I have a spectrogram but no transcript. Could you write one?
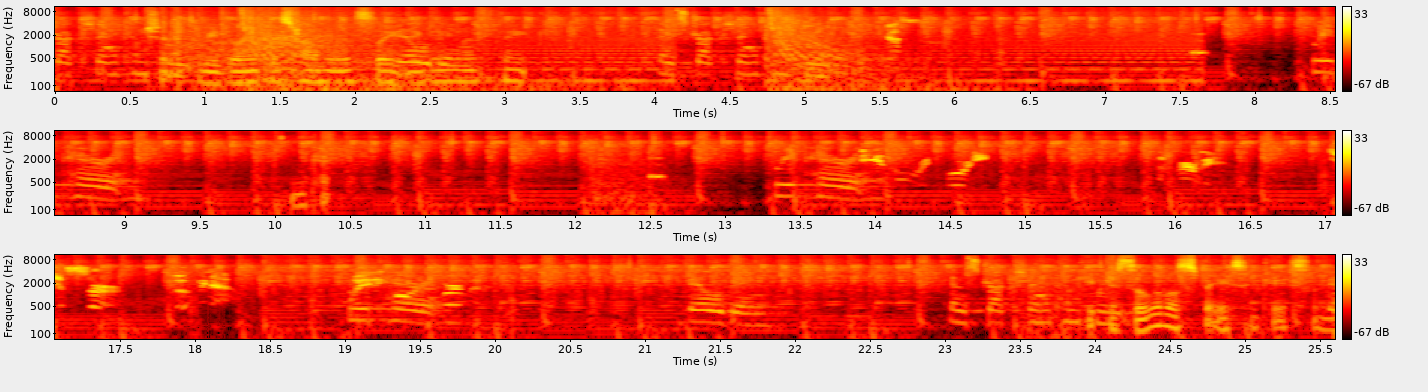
Construction Shouldn't have to be delaying this strong this late in the game, I think. Construction complete. Yes. Repairing. Okay. Repairing. Vehicle reporting. Affirmative. Yes, sir. Moving out. Waiting on Repairing. affirmative. Building. Construction Keep complete. just a little space in case somebody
